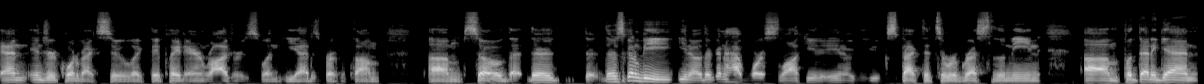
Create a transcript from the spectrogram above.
and injured quarterbacks too. Like they played Aaron Rodgers when he had his broken thumb. Um, so that there, there's going to be, you know, they're going to have worse luck. You, you know, you expect it to regress to the mean. Um, but then again,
